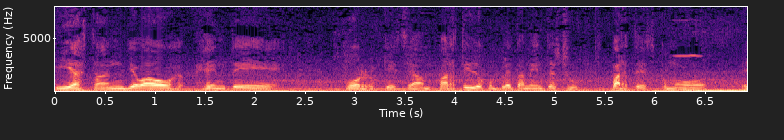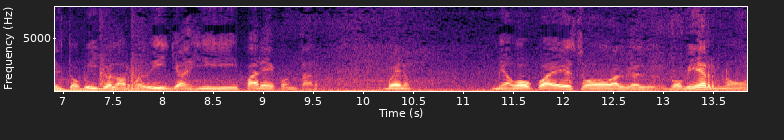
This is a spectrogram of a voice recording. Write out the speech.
y hasta han llevado gente porque se han partido completamente sus partes como el tobillo, las rodillas y pare de contar. Bueno, me aboco a eso, al, al, gobierno,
